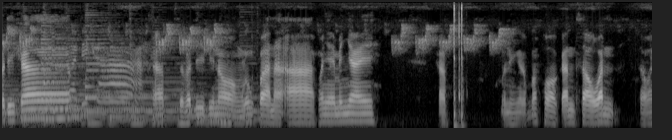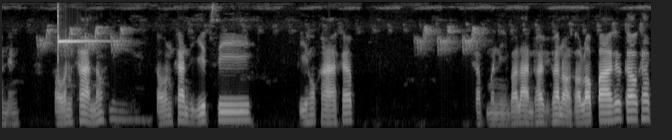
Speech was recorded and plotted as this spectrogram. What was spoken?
สวัสดีครัสบวัสดีค่ะครับสวัสดีพี่น้องลุงป้านาอาพ่อใหญ่แม่ใหญ่ครับวันนี้ก็มาพอกันเสาร์วันเสาร์วันหยังเสาร์วันข้านเนาะแม่เสาร์วันข้านที่ยี่สิบสี่ปีหกหาครับ ครับวันนี้บาลานพาพี่พาน้องเขารอบปลาคือเก่าครับ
